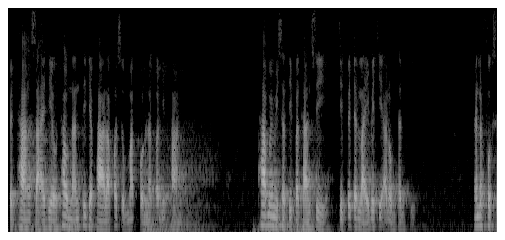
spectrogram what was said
เป็นทางสายเดียวเท่านั้นที่จะพาเราเข้าสู่มรรคผลและก็นิพพาน ถ้าไม่มีสติปัฏฐานสี่จิตก็จะไหลไปที่อารมณ์ทันทีนั้นเราฝึกส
